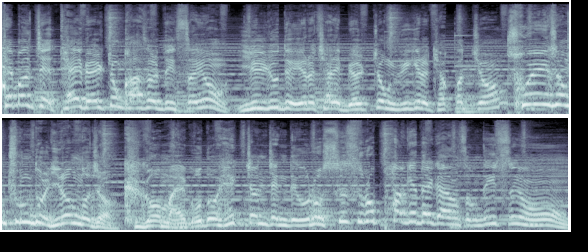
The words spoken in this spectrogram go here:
세 번째 대멸종 가설도 있어요. 인류도 여러 차례 멸종 위기를 겪었죠. 소행성 충돌 이런 거죠 그거 말고도 핵 전쟁 등으로 스스로 파괴될 가능성도 있어요.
